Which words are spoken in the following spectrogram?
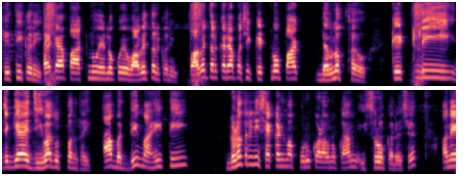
ખેતી કરી, કયા કયા પાકનું એ લોકોએ વાવેતર કર્યું? વાવેતર કર્યા પછી કેટલો પાક ડેવલપ થયો? કેટલી જગ્યાએ જીવાત ઉત્પન્ન થઈ? આ બધી માહિતી ગણતરીની સેકન્ડમાં પૂરું પાડવાનું કામ ઈસરો કરે છે અને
